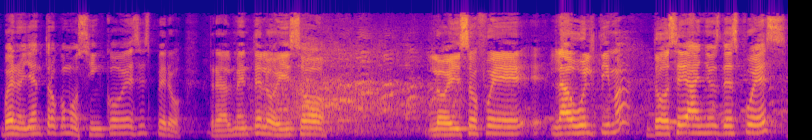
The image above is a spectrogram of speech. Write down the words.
Bueno, ella entró como cinco veces, pero realmente lo hizo, lo hizo fue la última, 12 años después.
